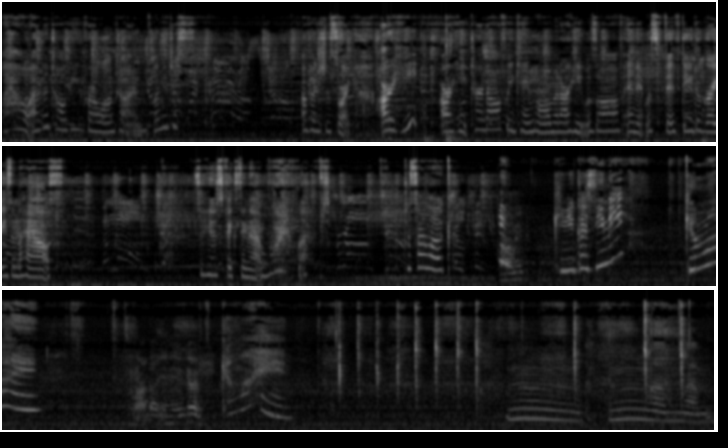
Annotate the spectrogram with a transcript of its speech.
wow, I've been talking for a long time. Let me just I'll finish the story. Our heat, our heat turned off. We came home and our heat was off and it was 50 degrees in the house. So he was fixing that before he left. Just our luck. Can you guys see me? Come on. Come on. Mmm. Mmm. Mmm.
